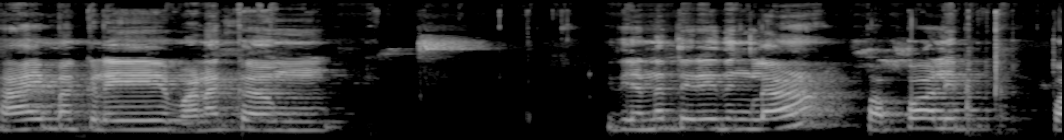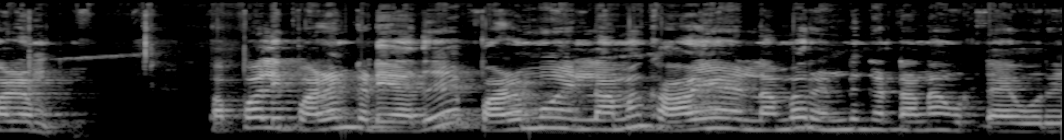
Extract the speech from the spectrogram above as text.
ஹாய் மக்களே வணக்கம். இது என்ன தெரியுதுங்களா? பப்பாளி பழம். பப்பாளி பழம் கிடையாது. பழமும் இல்லாமல் காயும் இல்லாமல் ரெண்டும் கட்டான ஒரு ஒரு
